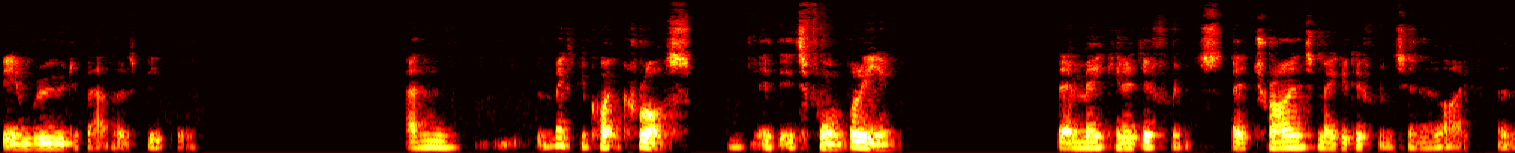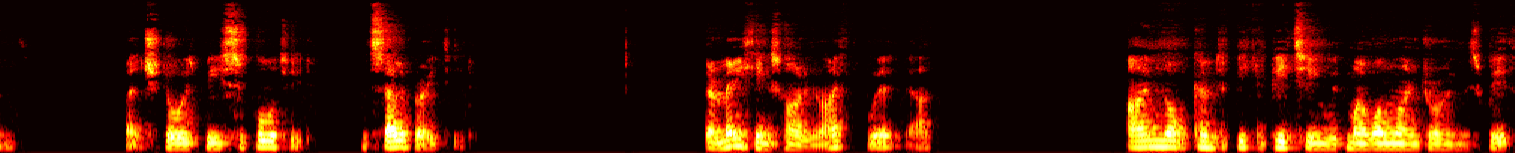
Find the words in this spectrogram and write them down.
being rude about those people. And it makes me quite cross. It, it's form bullying. They're making a difference. They're trying to make a difference in their life, and that should always be supported and celebrated. There are many things hard in life. Where uh, I'm not going to be competing with my one line drawings with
